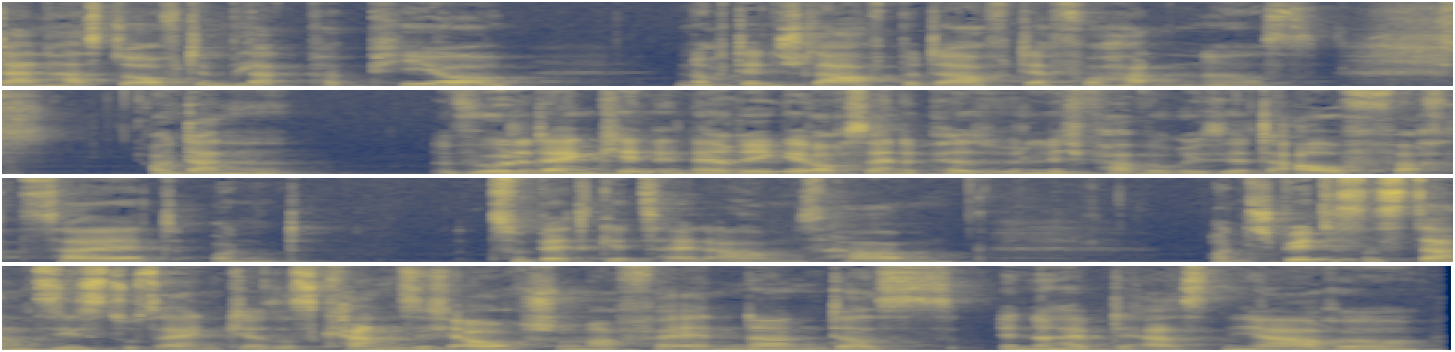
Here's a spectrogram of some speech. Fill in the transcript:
dann hast du auf dem Blatt Papier noch den Schlafbedarf, der vorhanden ist. Und dann würde dein Kind in der Regel auch seine persönlich favorisierte Aufwachzeit und zu Bettgehzeit abends haben. Und spätestens dann siehst du es eigentlich. Also es kann sich auch schon mal verändern, dass innerhalb der ersten Jahre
